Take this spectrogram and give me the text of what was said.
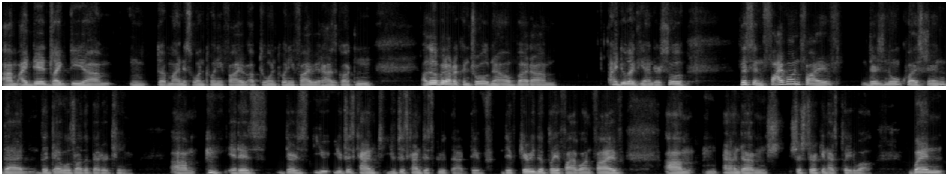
um, I did like the um, the minus 125 up to 125. It has gotten a little bit out of control now, but um, I do like the under. So listen, five on five, there's no question that the Devils are the better team. Um, it is there's you you just can't you just can't dispute that they've they've carried the play five on five, um, and um, Shesterkin has played well when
